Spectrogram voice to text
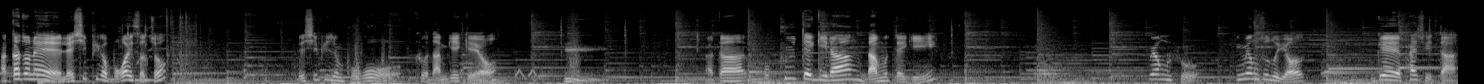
아까 전에 레시피가 뭐가 있었죠? 레시피 좀 보고 그거 남길게요. 아까 뭐 풀떼기랑 나무떼기. 생명수. 생명수도 여, 두 개 팔 수 있다.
